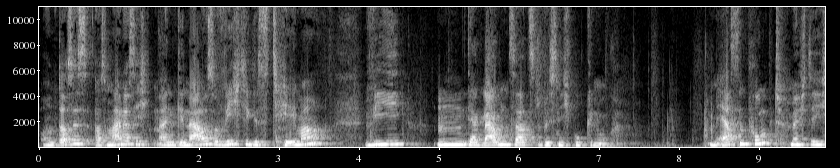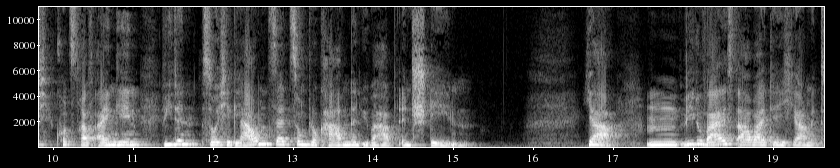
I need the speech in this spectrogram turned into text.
Und das ist aus meiner Sicht ein genauso wichtiges Thema wie mh, mm, der Glaubenssatz, du bist nicht gut genug. Im ersten Punkt möchte ich kurz darauf eingehen, wie denn solche Glaubenssätze und Blockaden denn überhaupt entstehen. Ja, mm, wie du weißt, arbeite ich ja mit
